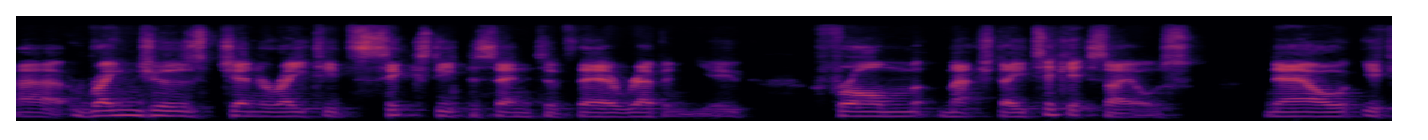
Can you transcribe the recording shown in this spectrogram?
uh, Rangers generated 60% of their revenue from matchday ticket sales. Now, if,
